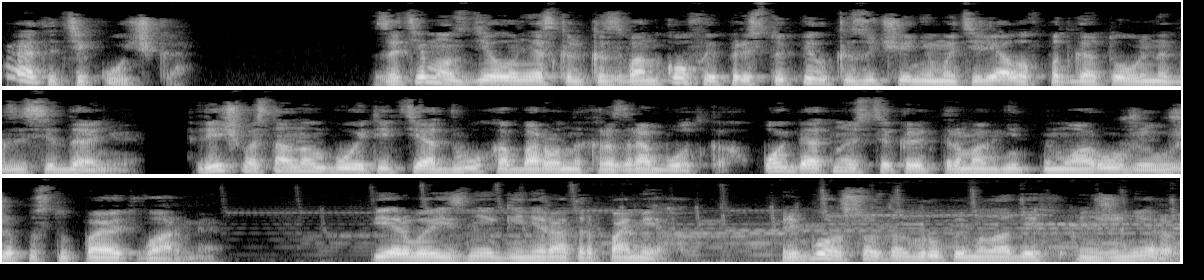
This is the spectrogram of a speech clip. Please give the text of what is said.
Это текучка. Затем он сделал несколько звонков и приступил к изучению материалов, подготовленных к заседанию. Речь в основном будет идти о двух оборонных разработках. Обе относятся к электромагнитному оружию и уже поступают в армию. Первая из них – генератор помех. Прибор создан группой молодых инженеров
